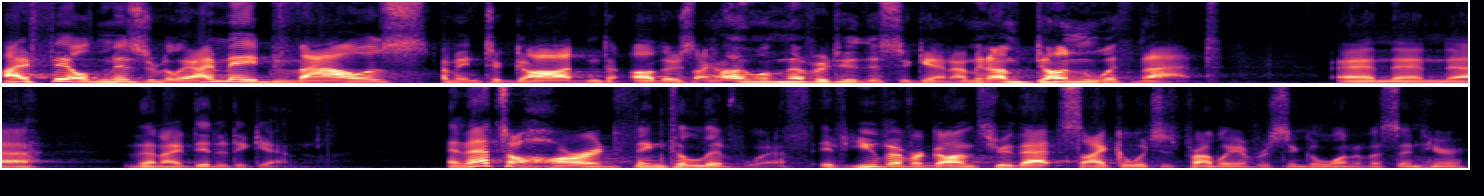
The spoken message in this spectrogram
I failed miserably. I made vows, I mean, to God and to others, like, I will never do this again. I mean, I'm done with that. And then, uh, then I did it again. And that's a hard thing to live with. If you've ever gone through that cycle, which is probably every single one of us in here,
